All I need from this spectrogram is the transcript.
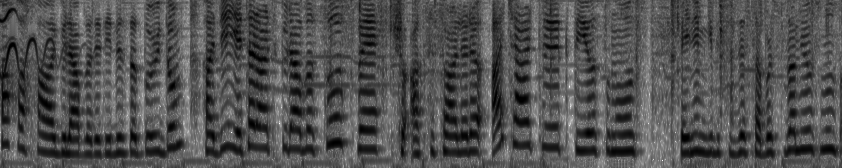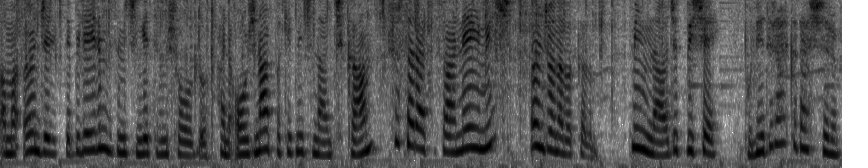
Ha ha ha Gül abla dediğinizde duydum. Hadi yeter artık Gül abla sus ve şu aksesuarları aç artık diyorsunuz. Benim gibi siz de sabırsızlanıyorsunuz ama öncelikle Blair'in bizim için getirmiş olduğu hani orijinal paketin içinden çıkan şu sarı aksesuar neymiş? Önce ona bakalım. Minnacık bir şey. Bu nedir arkadaşlarım?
